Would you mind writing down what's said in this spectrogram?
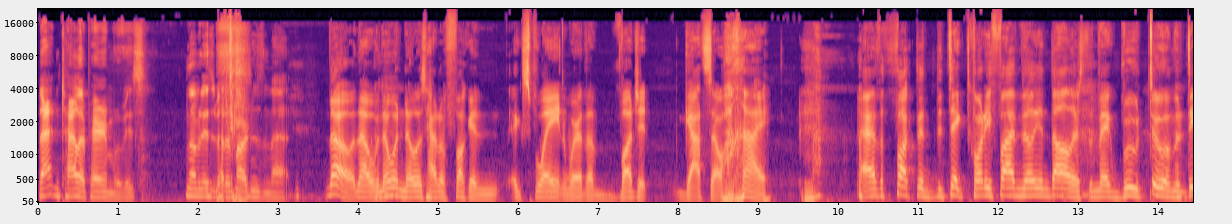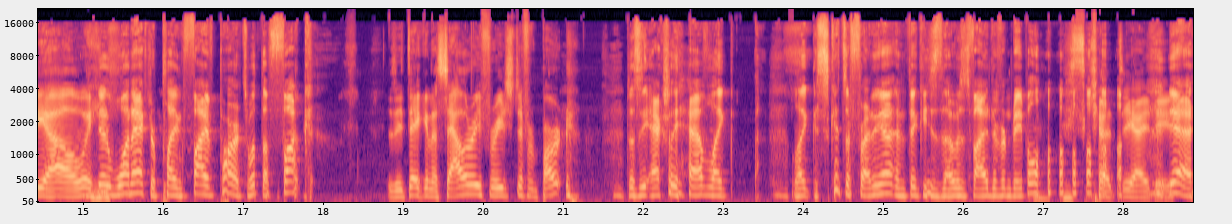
That and Tyler Perry movies. Nobody has better margins than that. No, no, no one knows how to fucking explain where the budget got so high. How the fuck did it take twenty five million dollars to make Boo Two and Madea Halloween? You had one actor playing five parts. What the fuck? Is he taking a salary for each different part? Does he actually have like like schizophrenia and think he's those five different people? He's got DID. yeah.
